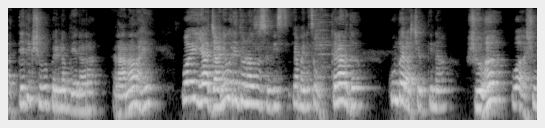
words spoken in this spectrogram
अत्यधिक शुभ परिणाम देणारा राहणार आहे. व या जानेवारी दोन हजार सव्वीस या महिन्याचा उत्तरार्ध कुंभ राशी व्यक्तींना शुभ व अशुभ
